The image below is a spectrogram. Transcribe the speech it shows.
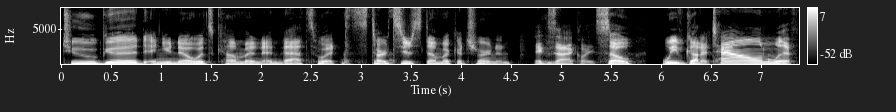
too good and you know it's coming, and that's what starts your stomach a churning. Exactly. So, we've got a town with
